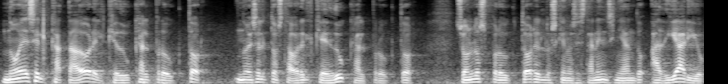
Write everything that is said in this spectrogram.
No es el catador el que educa al productor, no es el tostador el que educa al productor. Son los productores los que nos están enseñando a diario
